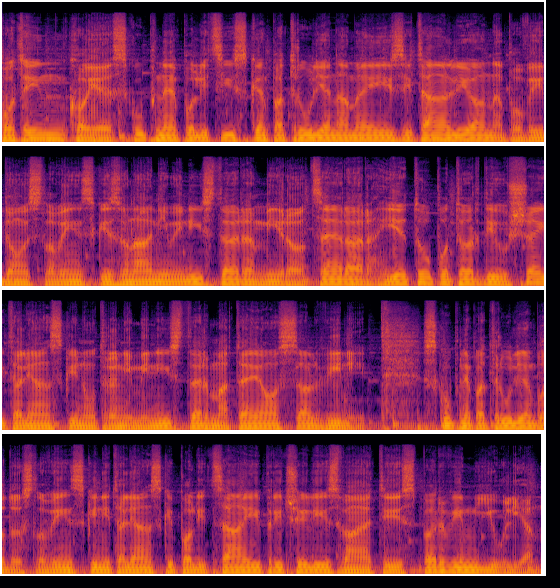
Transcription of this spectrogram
Potem, ko je skupne policijske patrulje na meji z Italijo napovedal slovenski zunani minister Miro Cerar, je to potrdil še italijanski notranji minister Matteo Salvini. Skupne patrulje bodo slovenski in italijanski policaji pričeli izvajati s 1. julijem.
